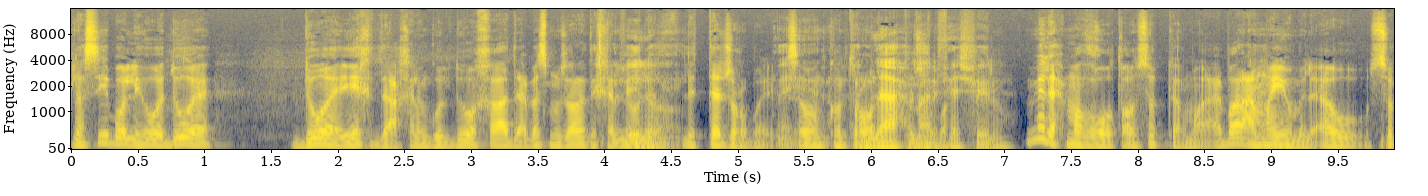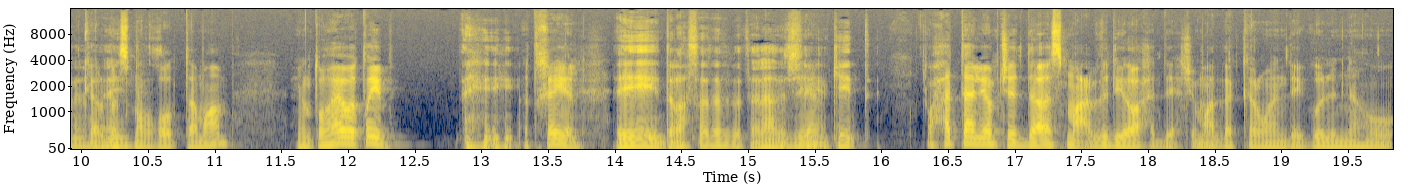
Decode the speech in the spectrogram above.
placebo اللي هو دواء دواء يخدع خلينا نقول دواء خادع بس مجرد يخلوه فيلو. لل- للتجربة يسوون إي، control ملاح ما للتجربة. اعرف إيش فيه له. ملح مضغوط أو سكر ما عبارة عن مي وملح أو سكر ملح، بس مضغوط تمام ينطوها ويطيب تخيل إي دراسات اثبت على هذا الشيء. أكيد وحتى اليوم كنت أسمع فيديو واحد يحكي ما أتذكر وين يقول إنه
